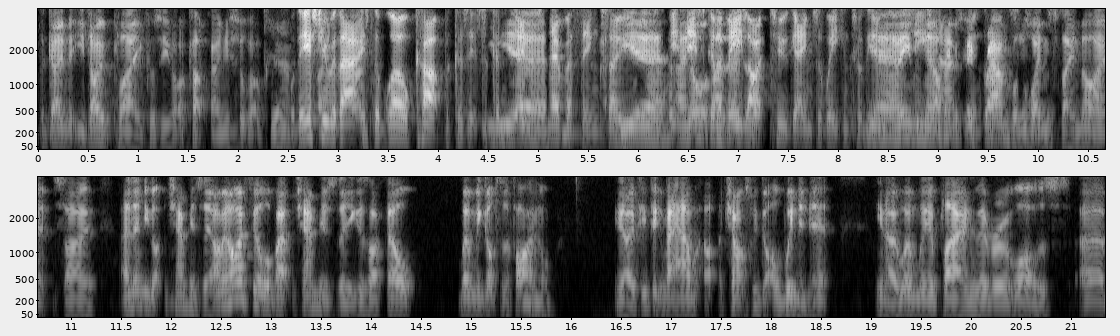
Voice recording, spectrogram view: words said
the game that you don't play because you've got a cup game, you still got. Yeah. Well, the issue with that is the World Cup because it's condensed yeah. and everything. So yeah, it, it's going to be like two games a week until the yeah, end of the even season. I think the fifth round's on the Wednesday night. So and then you got the Champions League. I mean, I feel about the Champions League as I felt when we got to the final. You know, if you think about how a chance we got of winning it, you know, when we were playing whoever it was, uh,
